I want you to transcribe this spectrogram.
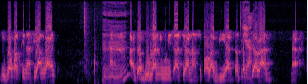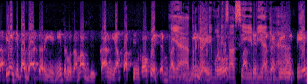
juga vaksinasi yang lain Mm-mm. ada bulan imunisasi anak sekolah bias tetap Iya. jalan. Nah, tapi yang kita bahas hari ini terutama bukan yang vaksin COVID dan pagi Iya, ini yaitu imunisasi vaksin bian imunisasi ya. rutin,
